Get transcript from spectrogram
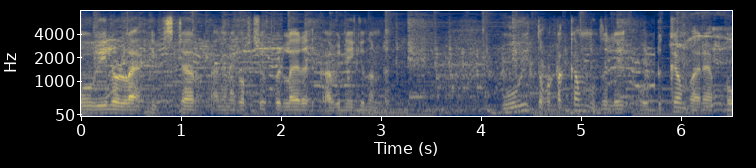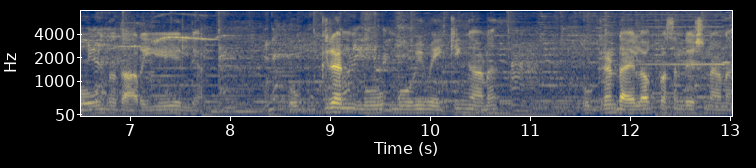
മൂവിയിലുള്ള ഹിപ്സ്റ്റർ അങ്ങനെ കുറച്ച് പിള്ളേർ അഭിനയിക്കുന്നുണ്ട്. മൂവി തുടക്കം മുതൽ ഒടുക്കം വരെ പോകുന്നത് അറിയേയില്ല. ഉഗ്രൻ മൂവി മേക്കിംഗ് ആണ്. ഉഗ്രൻ ഡയലോഗ് പ്രസന്റേഷൻ ആണ്.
